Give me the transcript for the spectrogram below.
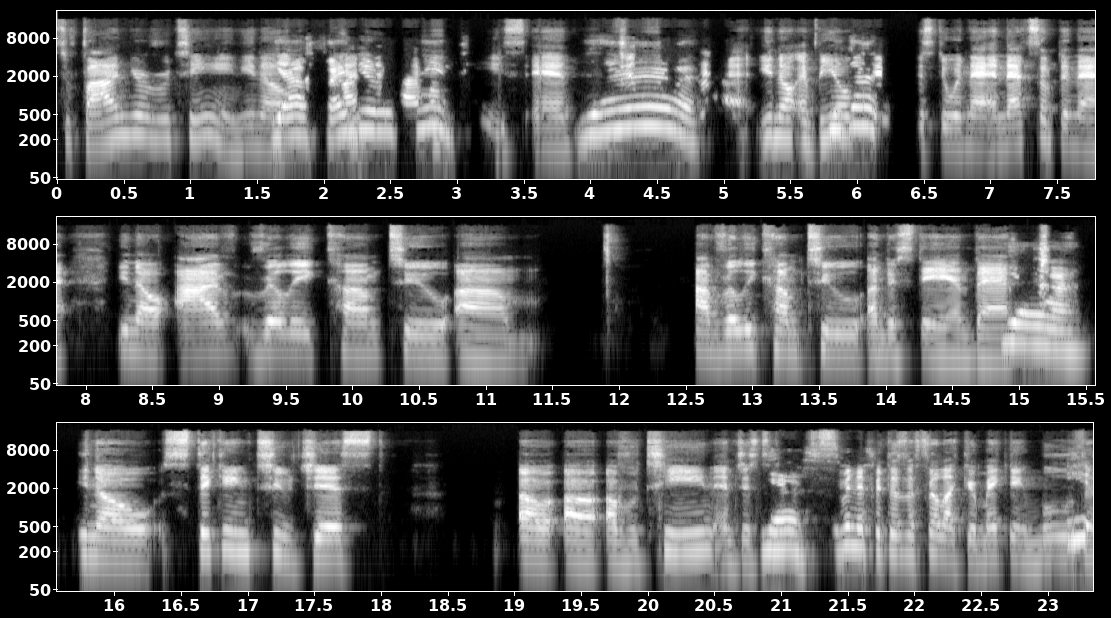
to find your routine, you know. Yeah, find, find your routine. Peace and yeah, you know, and be okay just doing that. And that's something that, you know, I've really come to um I've really come to understand that yeah. you know, sticking to just a, a, a, routine and just yes even if it doesn't feel like you're making moves in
